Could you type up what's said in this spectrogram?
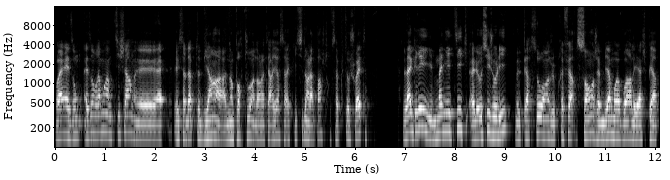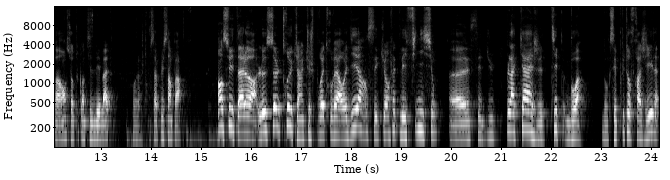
Ouais, elles ont, ont vraiment un petit charme et, s'adaptent bien à n'importe où hein, dans l'intérieur. C'est vrai qu'ici dans la part, je trouve ça plutôt chouette. La grille magnétique, elle est aussi jolie, mais perso, hein, je préfère sans. J'aime bien moi voir les HP apparents, surtout quand ils se débattent. Voilà, je trouve ça plus sympa. Ensuite, alors, le seul truc hein, que je pourrais trouver à redire, c'est qu'en fait, les finitions, euh, c'est du plaquage type bois. Donc, c'est plutôt fragile.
